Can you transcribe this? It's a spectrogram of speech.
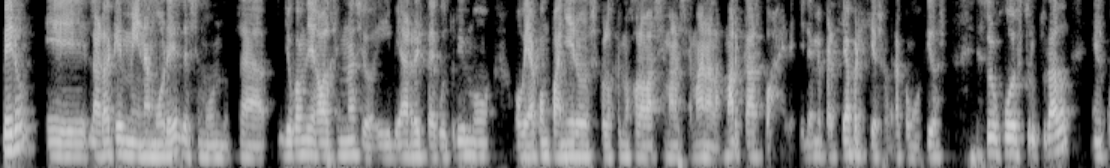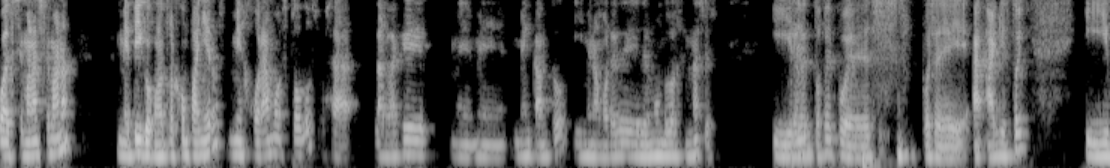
Pero eh, la verdad que me enamoré de ese mundo. O sea, yo cuando llegaba al gimnasio y veía revista de culturismo o veía compañeros con los que mejoraba semana a semana las marcas, pues, me parecía precioso. Era como, Dios, esto es un juego estructurado en el cual semana a semana me pico con otros compañeros, mejoramos todos. O sea, la verdad que me, encantó y me enamoré del mundo de los gimnasios. Y desde entonces, pues, pues eh, aquí estoy. Y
